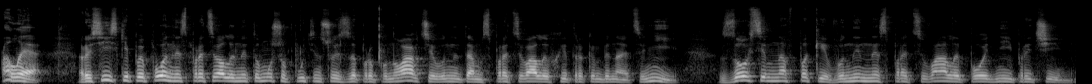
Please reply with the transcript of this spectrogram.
Але російські ППО не спрацювали не тому, що Путін щось запропонував, чи вони там спрацювали в хитрокомбінацію. Ні. Зовсім навпаки, вони не спрацювали по одній причині.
